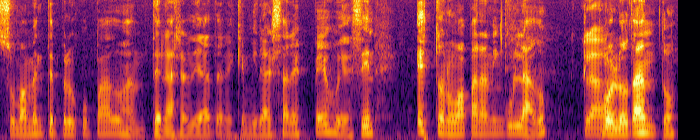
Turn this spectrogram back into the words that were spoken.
sumamente preocupados ante la realidad de tener que mirarse al espejo y decir, esto no va para ningún lado. Claro. Por lo tanto,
